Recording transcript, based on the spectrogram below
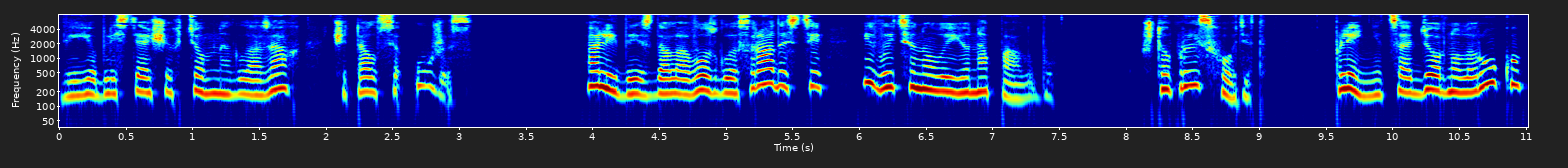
в ее блестящих темных глазах читался ужас. Алида издала возглас радости и вытянула ее на палубу. «Что происходит?» Пленница отдернула руку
